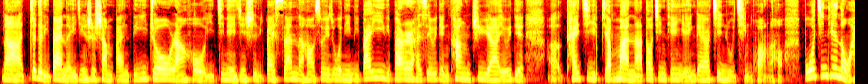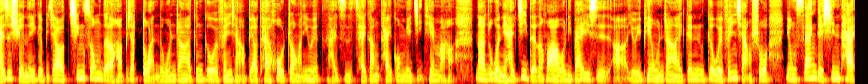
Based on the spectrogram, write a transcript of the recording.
那这个礼拜呢，已经是上班第一周，然后今天已经是礼拜三了哈。所以如果你礼拜一、礼拜二还是有一点抗拒啊，有一点呃开机比较慢呐，到今天也应该要进入情况了哈。不过今天呢，我还是选了一个比较轻松的哈、比较短的文章来跟各位分享，不要太厚重啊，因为还是才刚开工没几天嘛哈。那如果你还记得的话，我礼拜一是啊、有一篇文章来跟各位分享说，用三个心态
